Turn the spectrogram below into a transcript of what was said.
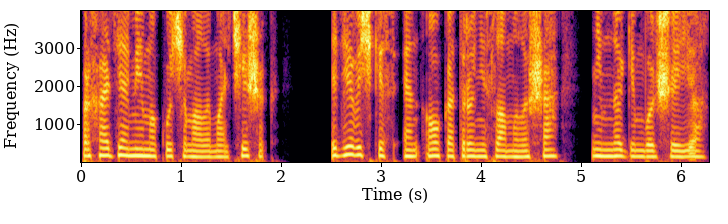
проходя мимо кучи малых мальчишек и девочки с НО, которая несла малыша, немногим больше ее.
